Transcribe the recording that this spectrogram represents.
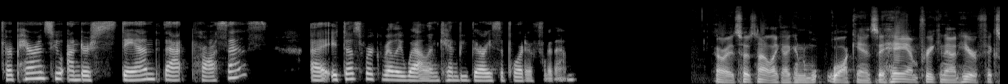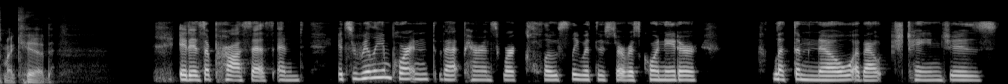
for parents who understand that process, uh, it does work really well and can be very supportive for them. All right, so it's not like I can walk in and say, "Hey, I'm freaking out here, fix my kid." It is a process, and it's really important that parents work closely with their service coordinator, let them know about changes,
